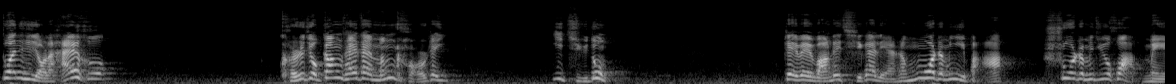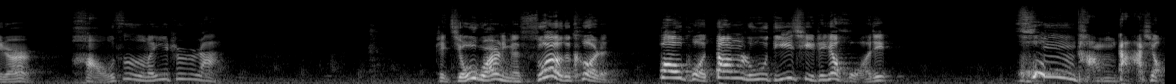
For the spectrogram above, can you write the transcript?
端起酒来还喝，可是就刚才在门口这一举动，这位往这乞丐脸上摸这么一把，说这么一句话：“美人儿，好自为之啊！”这酒馆里面所有的客人，包括当炉嫡器这些伙计，哄堂大笑，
